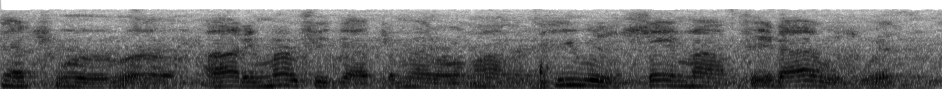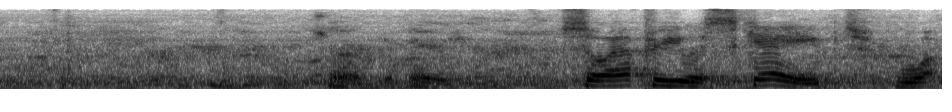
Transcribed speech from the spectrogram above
That's where uh, Audie Murphy got the Medal of Honor. He was the same outfit I was with, third division. So after you escaped, what,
